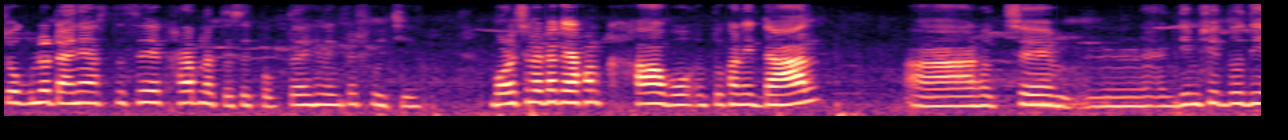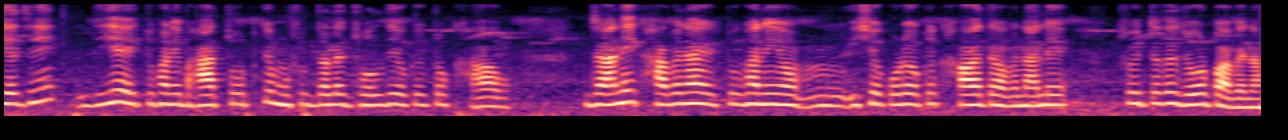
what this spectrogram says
চোখগুলো টাইনে আসতেছে, খারাপ লাগতেছে খুব, তো এখানে একটু শুয়েছি বড় ছেলেটাকে এখন খাওয়াবো, একটুখানি ডাল আর হচ্ছে ডিম সিদ্ধ দিয়েছি, দিয়ে একটুখানি ভাত চটকে মুসুর ডালের ঝোল দিয়ে ওকে একটু খাওয়াবো। জানি খাবে না, একটুখানি ইসে করে ওকে খাওয়াতে হবে নাহলে শরীরটাতে জোর পাবে না।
